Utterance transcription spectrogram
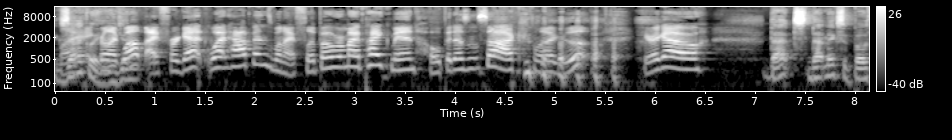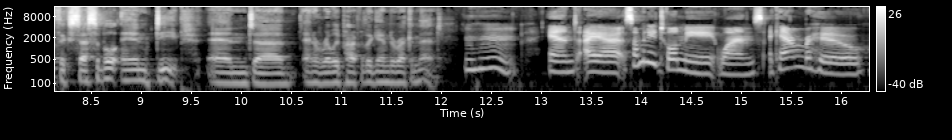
exactly. Like, you're like, You well, I forget what happens when I flip over my pikeman. Hope it doesn't suck. like, here I go. That's that makes it both accessible and deep, and uh, and a really popular game to recommend. Mm-hmm. And I, uh, somebody told me once, I can't remember who,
